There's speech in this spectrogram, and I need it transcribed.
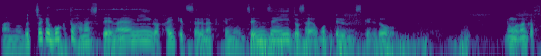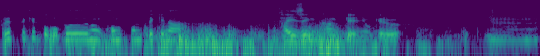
あ、あの、ぶっちゃけ僕と話して悩みが解決されなくても全然いいとさえ思ってるんですけれど、でもなんかそれって結構僕の根本的な対人関係における、うーん、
